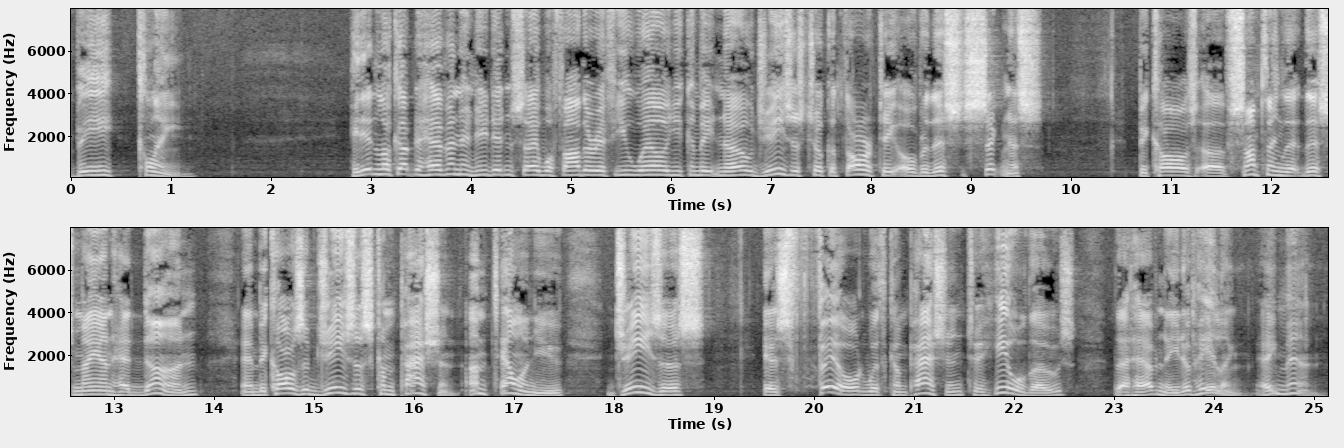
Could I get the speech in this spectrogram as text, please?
be clean. He didn't look up to heaven and he didn't say, Well, Father, if you will, you can be. No, Jesus took authority over this sickness because of something that this man had done and because of Jesus' compassion. I'm telling you, Jesus is filled with compassion to heal those that have need of healing. Amen.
